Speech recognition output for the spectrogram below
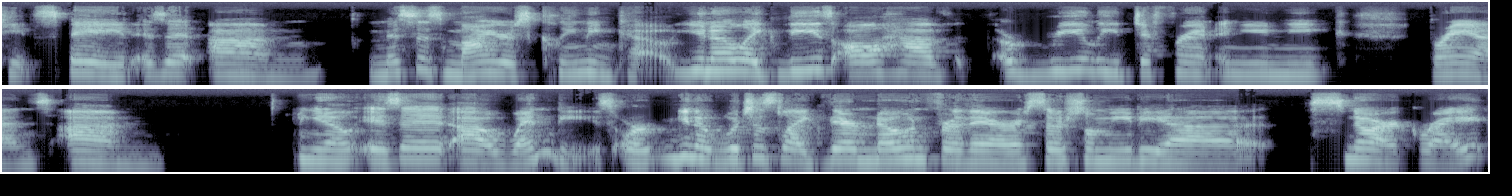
Kate Spade? Is it um, Mrs. Meyer's Cleaning Co. You know, like these all have a really different and unique brands. Um, you know, is it uh, Wendy's or you know, which is like they're known for their social media snark, right?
